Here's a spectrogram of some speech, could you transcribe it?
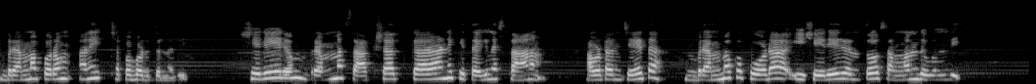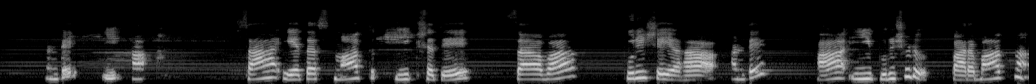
బ్రహ్మపురం అని చెప్పబడుతున్నది. శరీరం బ్రహ్మ సాక్షాత్కారానికి తగిన స్థానం. అవటం చేత బ్రహ్మకు కూడా ఈ శరీరంతో సంబంధం ఉంది. అంటే ఈ సా ఏతస్మాత్ ఈక్షతే సా వా పురుషయ. అంటే ఆ ఈ పురుషుడు పరమాత్మ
